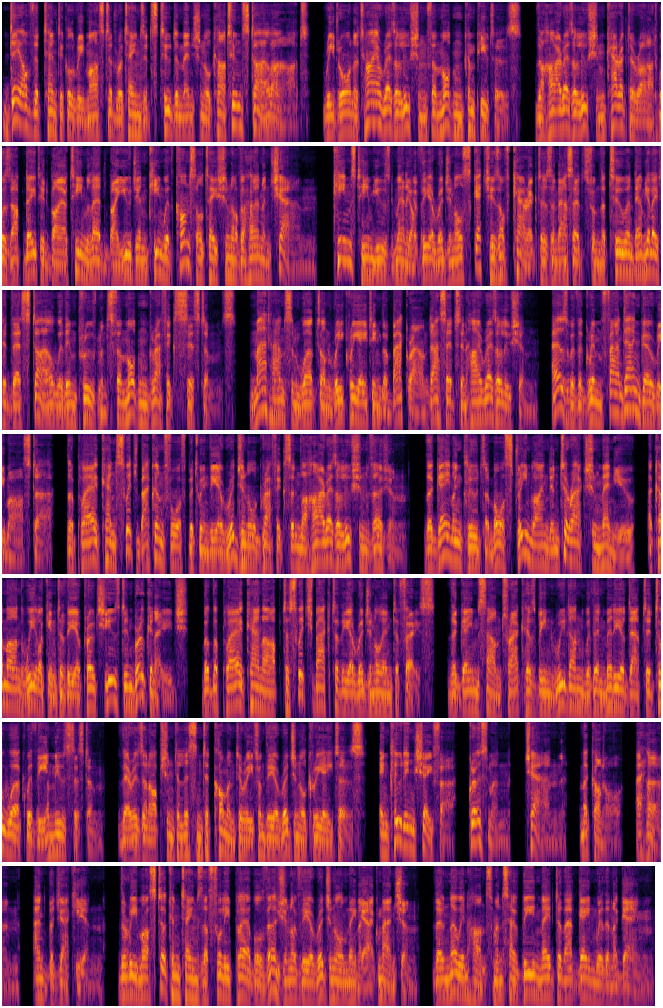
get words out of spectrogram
Day of the Tentacle Remastered retains its two-dimensional cartoon-style art, redrawn at higher resolution for modern computers. The high-resolution character art was updated by a team led by Yujin Keim with consultation of Ahern and Chan. Keim's team used many of the original sketches of characters and assets from the two and emulated their style with improvements for modern graphics systems. Matt Hansen worked on recreating the background assets in high resolution. As with the Grim Fandango remaster, the player can switch back and forth between the original graphics and the high resolution version. The game includes a more streamlined interaction menu, a command wheel akin to the approach used in Broken Age, but the player can opt to switch back to the original interface. The game soundtrack has been redone within MIDI adapted to work with the iMUSE system. There is an option to listen to commentary from the original creators, including Schafer, Grossman, Chan, McConnell, Ahern, and Bajakian. The remaster contains the fully playable version of the original Maniac Mansion, though no enhancements have been made to that game within a game.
